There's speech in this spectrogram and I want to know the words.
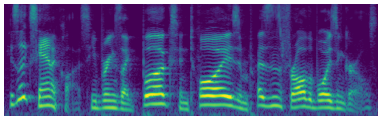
he's like Santa Claus. He brings like books and toys and presents for all the boys and girls.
